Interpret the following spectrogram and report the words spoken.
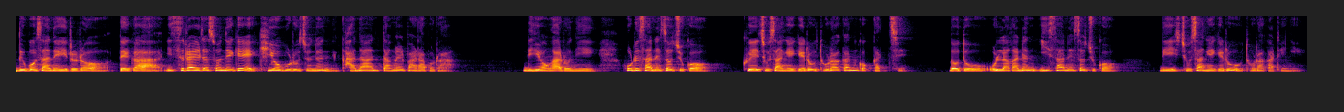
느보산에 이르러 내가 이스라엘 자손에게 기업으로 주는 가나안 땅을 바라보라. 네 형 아론이 호르산에서 죽어 그의 조상에게로 돌아간 것 같이 너도 올라가는 이 산에서 죽어 네 조상에게로 돌아가리니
